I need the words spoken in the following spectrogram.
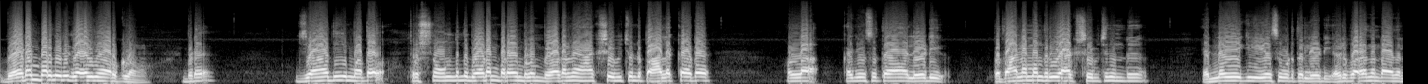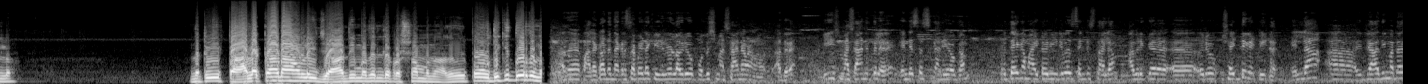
വേടം പറഞ്ഞൊരു കാര്യം ഞാൻ ഓർക്കുകയാണ്. ഇവിടെ ജാതി മത പ്രശ്നമുണ്ടെന്ന് വേടം പറയുമ്പോഴും വേടനെ ആക്ഷേപിച്ചുകൊണ്ട് പാലക്കാട് ഉള്ള കഴിഞ്ഞ ദിവസത്തെ ആ ലേഡി പ്രധാനമന്ത്രി ആക്ഷേപിച്ചിട്ടുണ്ട്. എൻ ഐ എക്ക് കേസ് കൊടുത്ത ലേഡി. അവർ പറയുന്നുണ്ടായിരുന്നല്ലോ. എന്നിട്ട് ഈ പാലക്കാടാണല്ലോ ഈ ജാതി മതലിന്റെ പ്രശ്നം വന്നത്. അത് ഇപ്പൊ ഒതുക്കി തീർന്നു അത് പാലക്കാട് നഗരസഭയുടെ കീഴിലുള്ള ഒരു പൊതു ശ്മശാനമാണ് അത്. ഈ ശ്മശാനത്തിൽ എൻ എസ് എസ് കരയോഗം പ്രത്യേകമായിട്ട് ഒരു ഇരുപത് സെന്റ് സ്ഥലം അവർക്ക് ഒരു ഷെഡ് കെട്ടിയിട്ട് എല്ലാ ജാതി മത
